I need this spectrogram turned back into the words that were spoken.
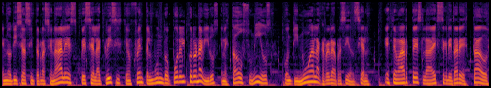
En noticias internacionales, pese a la crisis que enfrenta el mundo por el coronavirus, en Estados Unidos continúa la carrera presidencial. Este martes, la ex secretaria de Estado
